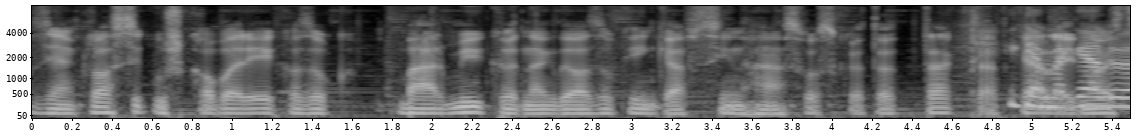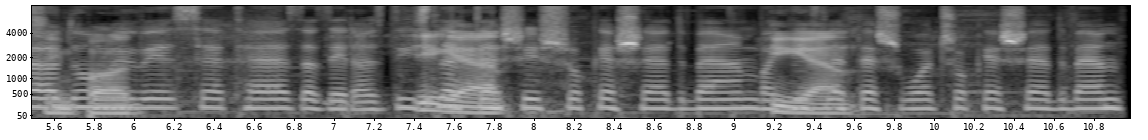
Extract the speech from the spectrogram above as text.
az ilyen klasszikus kabarék, azok bár működnek, de azok inkább színházhoz kötöttek. Tehát Igen, kell meg egy előadó művészethez, azért az díszletes Igen. is sok esetben, vagy Igen. díszletes volt sok esetben.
